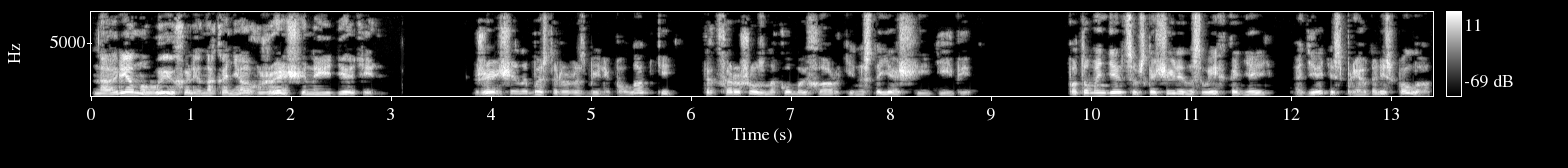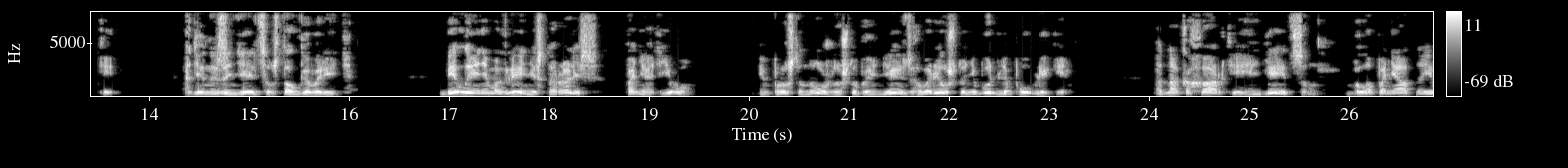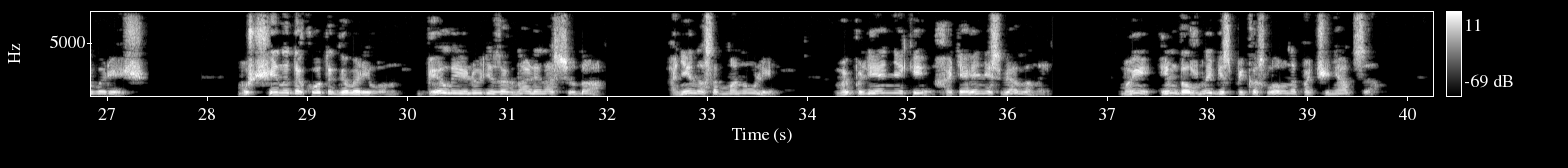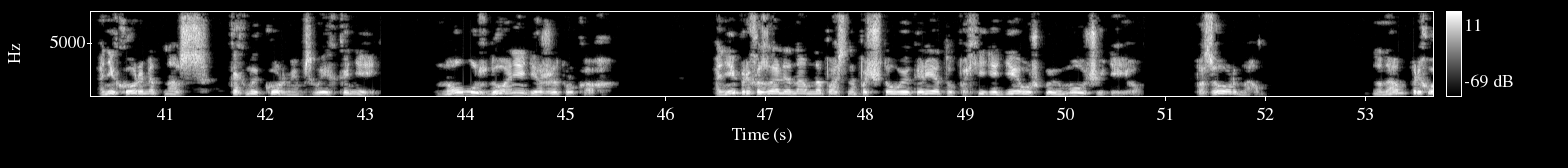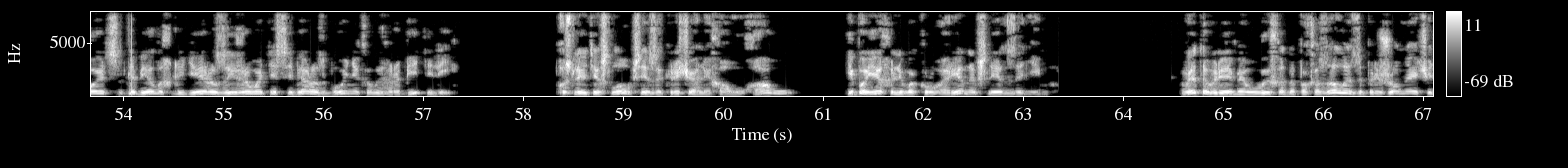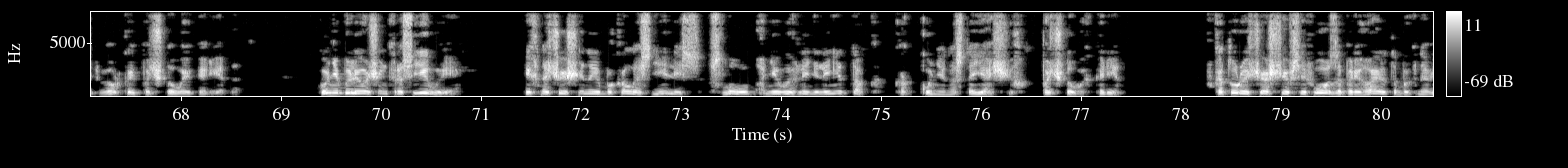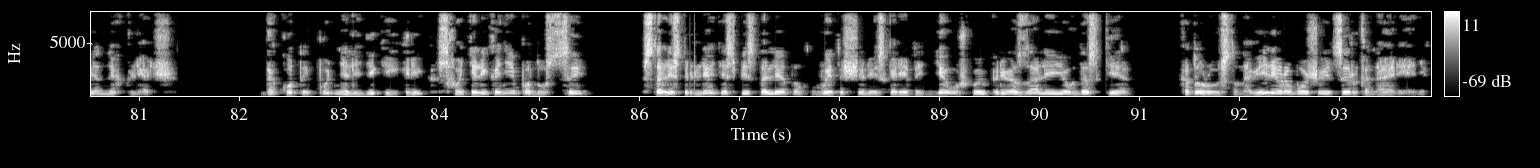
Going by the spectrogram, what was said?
На арену выехали на конях женщины и дети. Женщины быстро разбили палатки, так хорошо знакомые Харки, настоящие типи. Потом индейцы вскочили на своих коней, а дети спрятались в палатке. Один из индейцев стал говорить. Белые не могли и не старались понять его. Им просто нужно, чтобы индейец говорил что-нибудь для публики. Однако Харки и индейцам была понятна его речь. «Мужчины Дакоты», — говорил он, — «белые люди загнали нас сюда. Они нас обманули. Мы пленники, хотя и не связаны. Мы им должны беспрекословно подчиняться. Они кормят нас, как мы кормим своих коней, но узду они держат в руках. Они приказали нам напасть на почтовую карету, похитить девушку и мучить ее. Позор нам. Но нам приходится для белых людей разыгрывать из себя разбойников и грабителей. После этих слов все закричали «Хау-хау» и поехали вокруг арены вслед за ним. В это время у выхода показалась запряженная четверкой почтовая карета. Кони были очень красивые. Их начищенные бока лоснились, словом, они выглядели не так, как кони настоящих почтовых карет, в которые чаще всего запрягают обыкновенных кляч. Дакоты подняли дикий крик, схватили коней под узцы, стали стрелять из пистолетов, вытащили из кареты девушку и привязали ее к доске, которую установили рабочие цирка на арене.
